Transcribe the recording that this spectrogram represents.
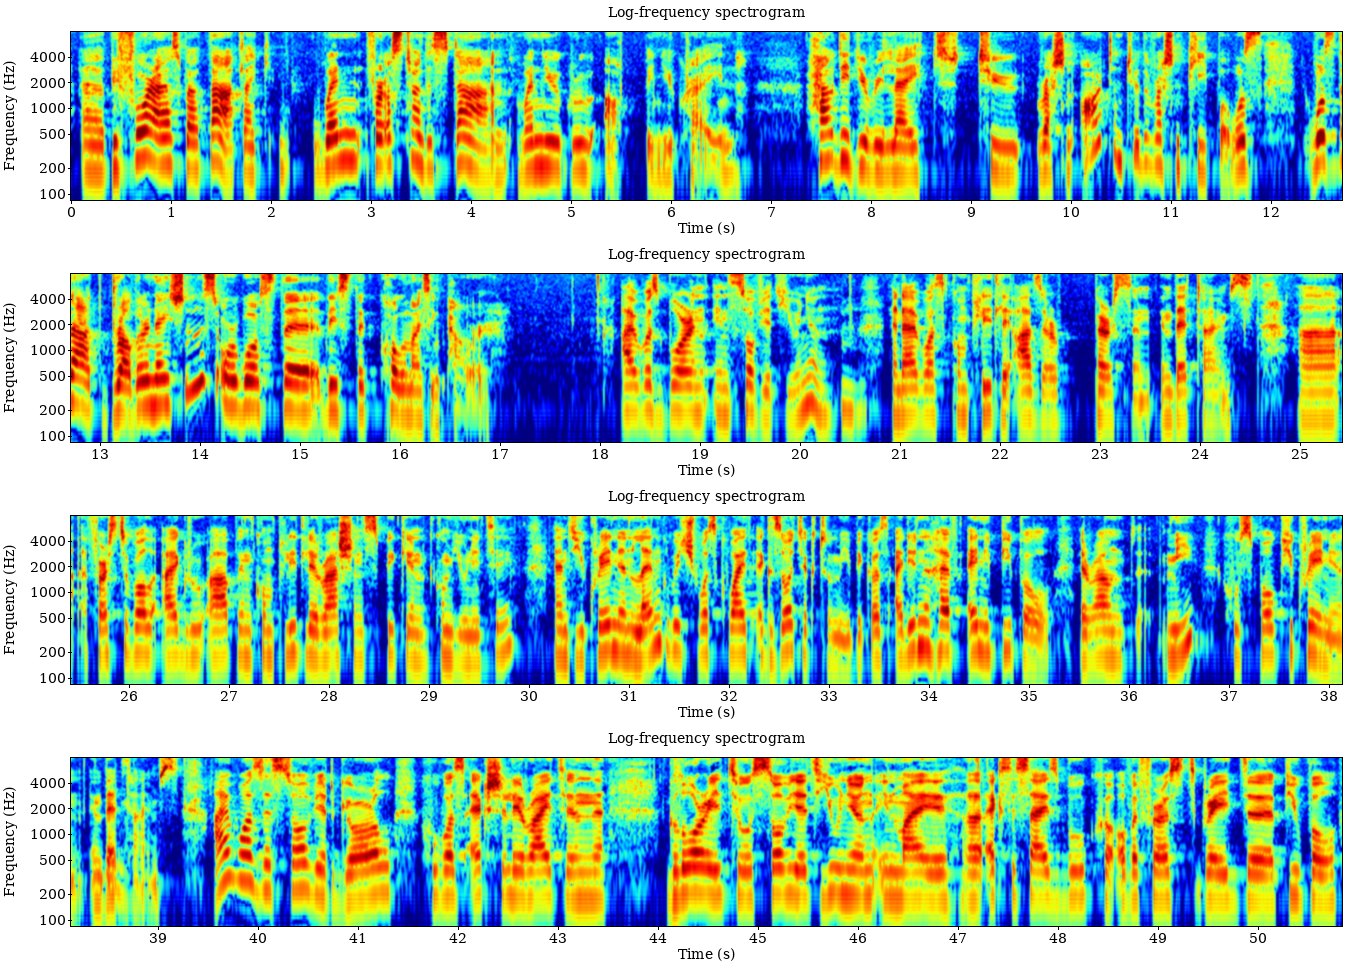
Uh, before I ask about that, like when for us to understand when you grew up in Ukraine, how did you relate to Russian art and to the Russian people? Was was that brother nations or was the, this the colonizing power? I was born in Soviet Union, mm. and I was completely other person in that times. Uh, first of all, I grew up in completely Russian-speaking community, and Ukrainian language was quite exotic to me because I didn't have any people around me who spoke Ukrainian in that mm. times. I was a Soviet girl who was actually writing glory to Soviet Union in my uh, exercise book of a first grade uh, pupil.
